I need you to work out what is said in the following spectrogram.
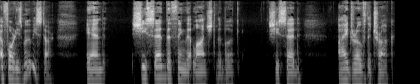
a 40s movie star. And she said the thing that launched the book. She said, I drove the truck,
